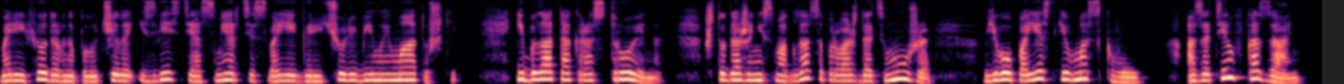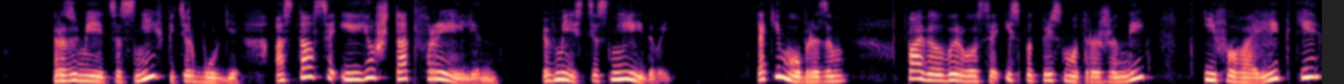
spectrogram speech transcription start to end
Мария Федоровна получила известие о смерти своей горячо любимой матушки и была так расстроена, что даже не смогла сопровождать мужа в его поездке в Москву, а затем в Казань. Разумеется, с ней в Петербурге остался и ее штат Фрейлин. вместе с Нелидовой. Таким образом, Павел вырвался из-под присмотра жены и фаворитки,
